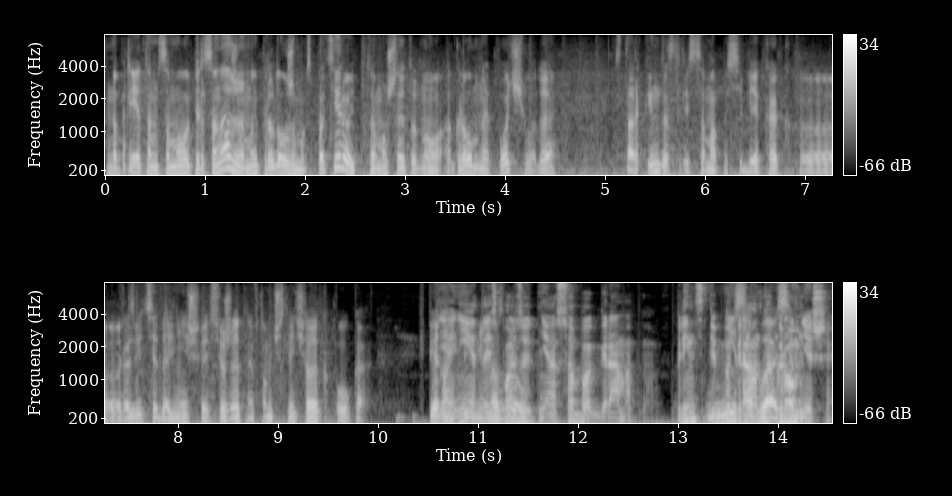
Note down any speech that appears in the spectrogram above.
Но при этом самого персонажа мы продолжим эксплуатировать, потому что это, ну, огромная почва, да, Stark Industries сама по себе, как э, развитие дальнейшее сюжетное, в том числе и Человека-паука. В И первом они фильме это нас был- используют не особо грамотно. В принципе, Не бэкграунд согласен. огромнейший.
